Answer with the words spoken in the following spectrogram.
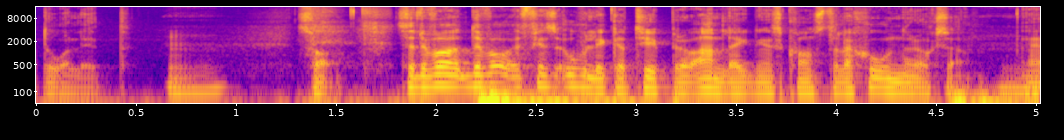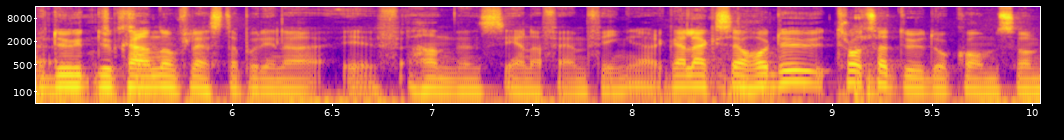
dåligt. Mm. Så, så det, var, det, var, det finns olika typer av anläggningskonstellationer också. Eh, Du, du kan de flesta på dina handens ena fem fingrar. Galaxia, har du, trots att du då kom som,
